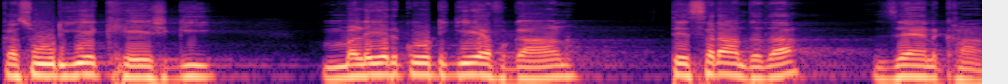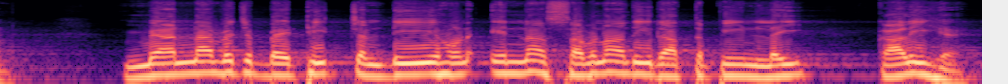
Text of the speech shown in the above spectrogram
ਕਸੂਰੀਏ ਖੇਸ਼ਗੀ ਮਲੇਰਕੋਟੀਏ ਅਫਗਾਨ ਤੇ ਸਰਹੰਦ ਦਾ ਜ਼ੈਨ ਖਾਨ। ਮਿਆਨਾਂ ਵਿੱਚ ਬੈਠੀ ਚੰਡੀ ਹੁਣ ਇਹਨਾਂ ਸਭਨਾਂ ਦੀ ਰੱਤ ਪੀਣ ਲਈ ਕਾਲੀ ਹੈ।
